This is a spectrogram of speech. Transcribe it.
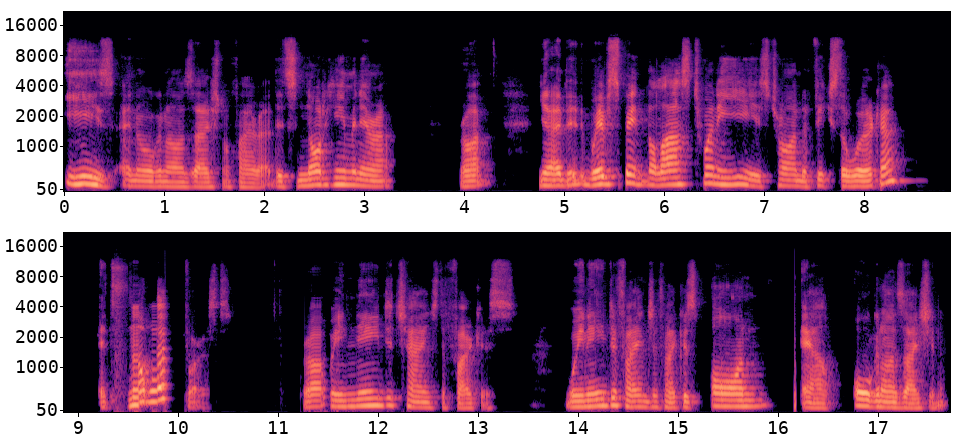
is an organisational failure. It's not human error, right? You know, we've spent the last 20 years trying to fix the worker. It's not working for us, right? We need to change the focus. We need to change the focus on our organisation,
